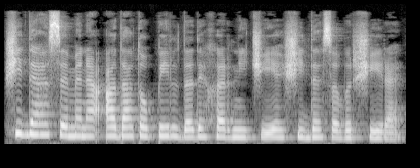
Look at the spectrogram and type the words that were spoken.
și de asemenea a dat o pildă de hărnicie și de săvârșire.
